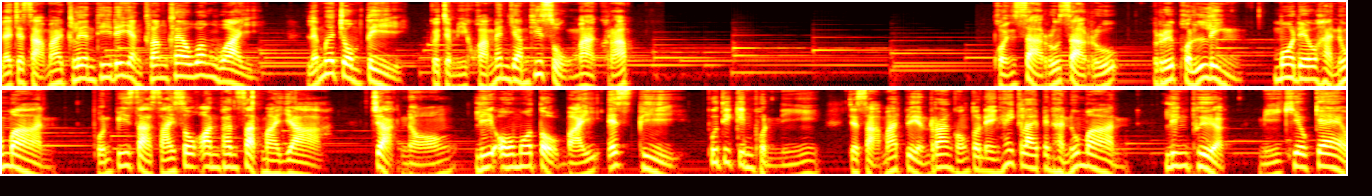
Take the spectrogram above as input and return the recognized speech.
และจะสามารถเคลื่อนที่ได้อย่างคล่องแคล่วว่องไว และเมื่อโจมตีก็จะมีความแม่นยำที่สูงมากครับ ผลสารุสารุ หรือผลลิง โมเดลหานุมาน ผลปีศาจสายโซออนพันสัตว์มายา จากน้องลีโอโมโตไบเอสพีผู้ที่กินผลนี้ จะสามารถเปลี่ยนร่างของตนเองให้กลายเป็นหนุมาน ลิงเผือกหมีเขี้ยวแก้ว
